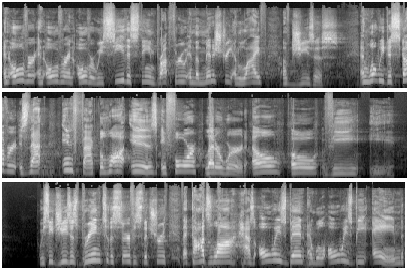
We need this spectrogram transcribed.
And over and over and over, we see this theme brought through in the ministry and life of Jesus. And what we discover is that, in fact, the law is a four letter word L O V E. We see Jesus bring to the surface the truth that God's law has always been and will always be aimed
